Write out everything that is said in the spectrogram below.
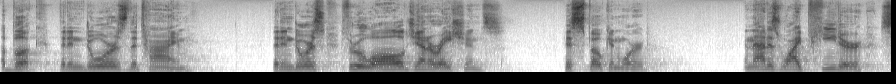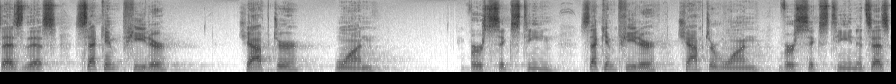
A book that endures the time that endures through all generations, his spoken word. And that is why Peter says this. 2 Peter chapter 1 verse 16. 2 Peter chapter 1 verse 16. It says,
